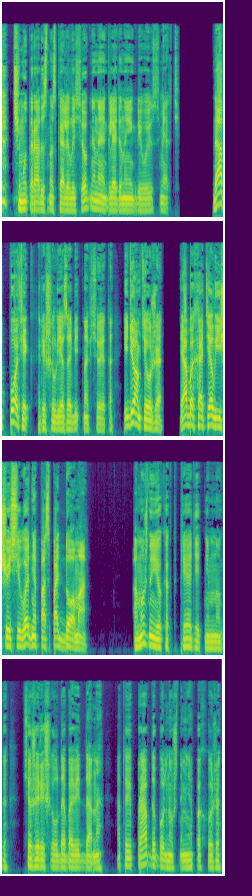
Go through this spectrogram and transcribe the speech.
— чему-то радостно скалилась огненная, глядя на игривую смерть. «Да пофиг!» — решил я забить на все это. «Идемте уже! Я бы хотел еще сегодня поспать дома». «А можно ее как-то приодеть немного?» Все же решил добавить Дана. «А то и правда больно уж на меня похоже.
